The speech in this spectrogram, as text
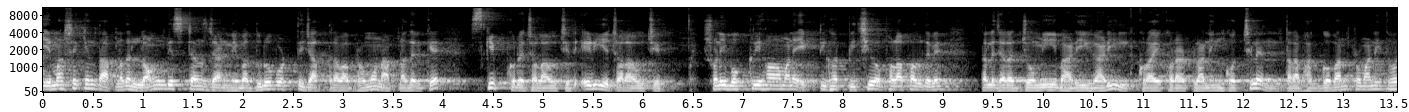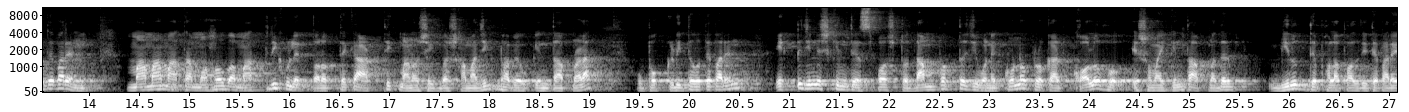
এ মাসে কিন্তু আপনাদের লং ডিস্টেন্স জার্নি বা দূরবর্তী যাত্রা বা ভ্রমণ আপনাদেরকে স্কিপ করে চলা উচিত, এড়িয়ে চলা উচিত। শনি বক্রি হওয়া মানে একটি ঘর পিছিয়েও ফলাফল দেবে। তাহলে যারা জমি, বাড়ি, গাড়ি ক্রয় করার প্ল্যানিং করছিলেন, তারা ভাগ্যবান প্রমাণিত হতে পারেন। মামা মাতামহ বা মাতৃকুলের তরফ থেকে আর্থিক, মানসিক বা সামাজিকভাবেও কিন্তু আপনারা উপকৃত হতে পারেন। একটি জিনিস কিন্তু স্পষ্ট, দাম্পত্য জীবনে কোনো প্রকার কলহ এ সময় কিন্তু আপনাদের বিরুদ্ধে ফলাফল দিতে পারে।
